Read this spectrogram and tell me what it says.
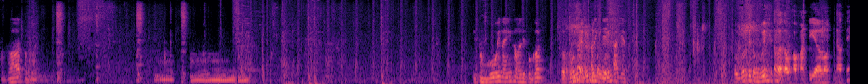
Pegot, pegot. Ditungguin aja sama si pegot. Gak guna ya, dia ditungguin. kaget. Guna ditungguin, kita nggak tahu kapan dia loncatnya.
